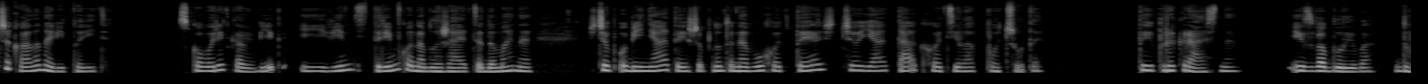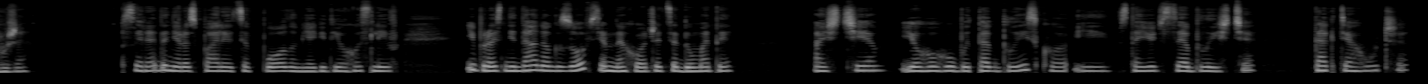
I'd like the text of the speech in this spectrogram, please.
чекала на відповідь. Сковорідка вбік, і він стрімко наближається до мене, щоб обійняти і шепнути на вухо те, що я так хотіла почути. Ти прекрасна і зваблива, дуже. Всередині розпалюється полум'я від його слів, і про сніданок зовсім не хочеться думати. А ще його губи так близько і стають все ближче, так тягуче,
